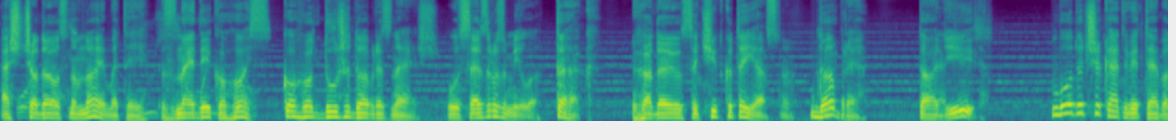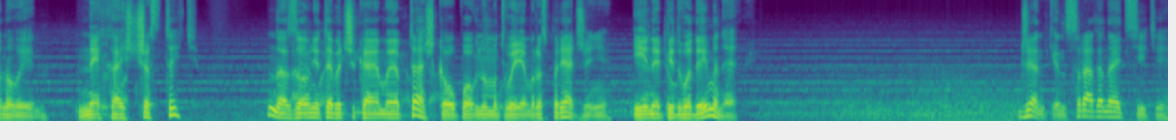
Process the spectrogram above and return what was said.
А щодо основної мети, знайди когось, кого дуже добре знаєш. Усе зрозуміло? Так. Гадаю, все чітко та ясно. Добре. Тоді буду чекати від тебе новин. Нехай щастить. Назовні тебе чекає моя пташка у повному твоєму розпорядженні. І не підведи мене. Дженкінс, Рада Найт Сіті.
